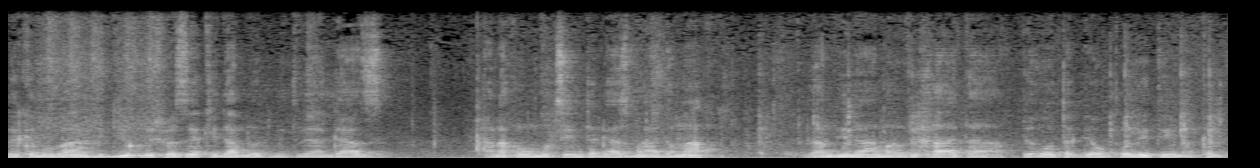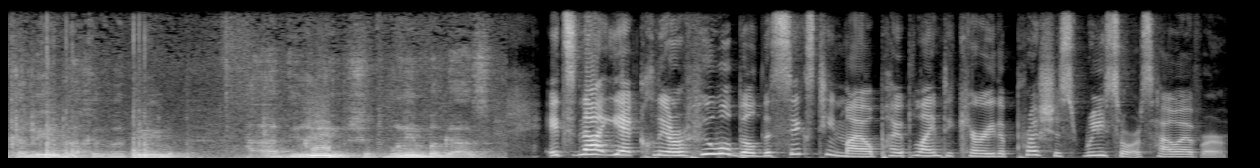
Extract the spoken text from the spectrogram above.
וכמובן בדיוק בשביל זה קידמנו את מתווה הגז. אנחנו מוציאים את הגז מהאדמה, והמדינה מרוויחה את הפירות הגיאופוליטיים, הכלכליים והחברתיים האדירים שטמונים בגז. It's not yet clear who will build the 16 mile pipeline to carry the precious resource, however,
